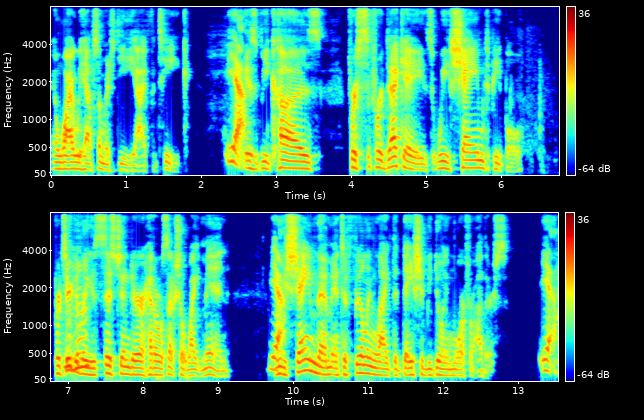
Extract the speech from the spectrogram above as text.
and why we have so much DEI fatigue. Yeah. Is because for for decades we shamed people, particularly mm-hmm. cisgender heterosexual white men. Yeah. We shame them into feeling like that they should be doing more for others. Yeah.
